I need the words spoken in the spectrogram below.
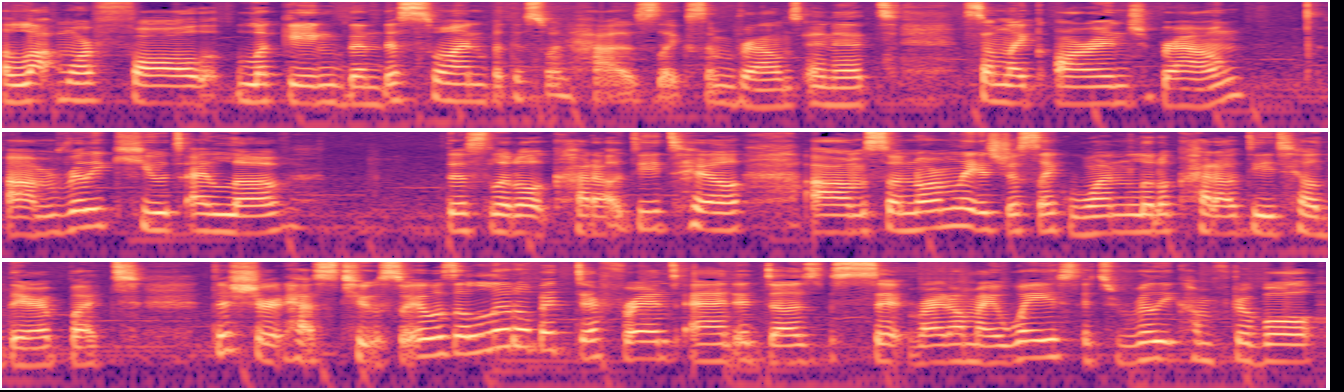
a lot more fall looking than this one. But this one has like some browns in it. Some like orange brown. Um, really cute. I love this little cutout detail. Um, so normally it's just like one little cutout detail there, but this shirt has two. So it was a little bit different and it does sit right on my waist. It's really comfortable.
